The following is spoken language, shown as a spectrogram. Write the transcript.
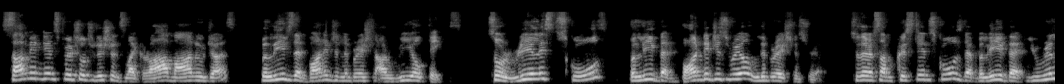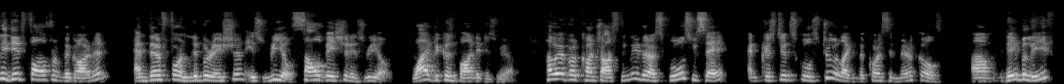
Some Indian spiritual traditions, like Ramanujas, believes that bondage and liberation are real things. So realist schools believe that bondage is real, liberation is real. So there are some Christian schools that believe that you really did fall from the garden and therefore liberation is real, salvation is real. Why? Because bondage is real. However, contrastingly, there are schools who say, and Christian schools too, like the Course in Miracles, um, they believe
